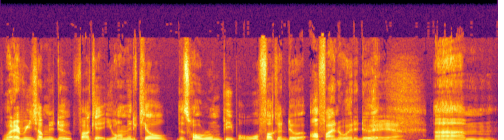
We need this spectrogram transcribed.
whatever you tell me to do, fuck it. You want me to kill this whole room of people? We'll fucking do it. I'll find a way to do yeah, it. yeah. Um,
